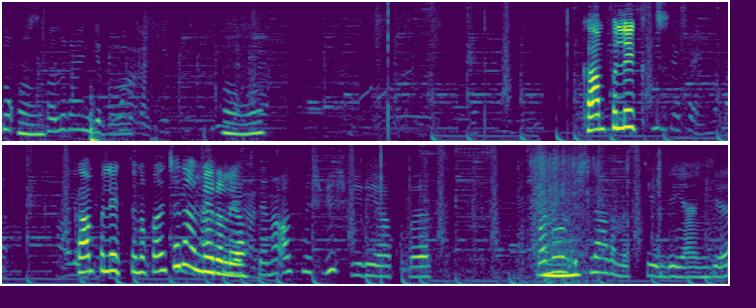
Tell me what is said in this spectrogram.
to'qqiz xil rangi bor komplekt komplektini qanchadan berilyapti oltmish besh beryapmiz mana bu ishlarimiz keldi yangi.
